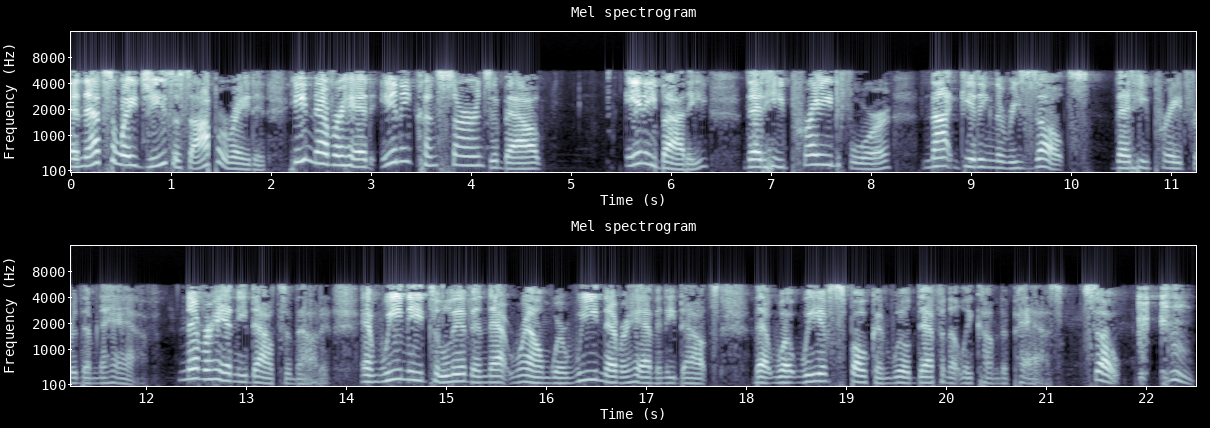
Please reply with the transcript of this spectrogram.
And that's the way Jesus operated. He never had any concerns about anybody that he prayed for not getting the results that he prayed for them to have. Never had any doubts about it. And we need to live in that realm where we never have any doubts that what we have spoken will definitely come to pass. So,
